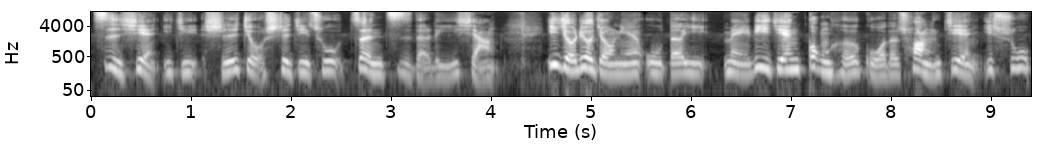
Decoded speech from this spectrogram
自宪以及十九世纪初政治的理想。一九六九年，伍德以《美利坚共和国的创建》一书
